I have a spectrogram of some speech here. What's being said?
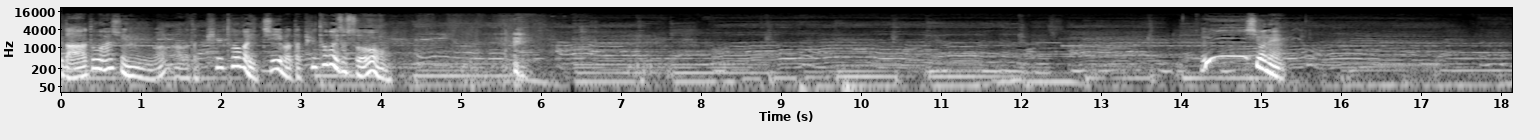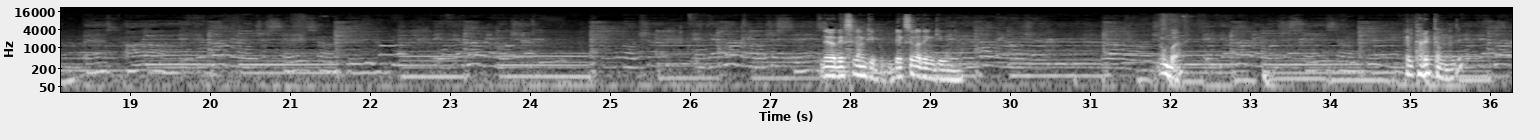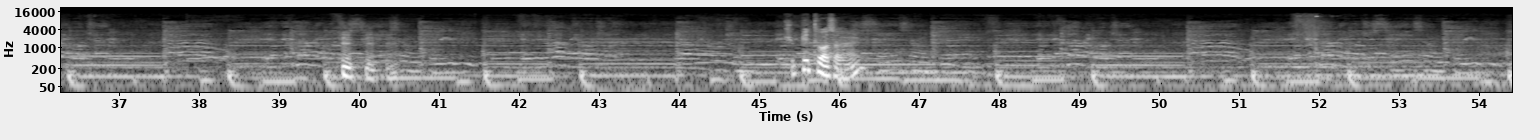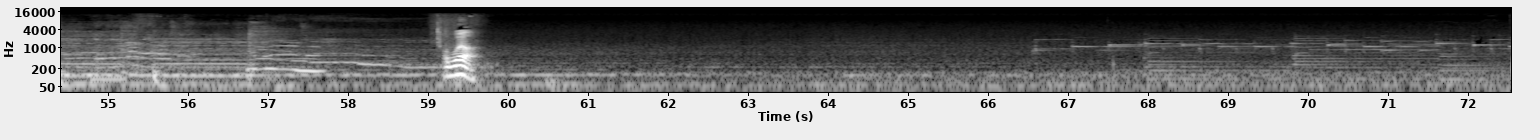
이거 나도 할 수 있는 건가? 아 맞다. 필터가 있지? 맞다. 필터가 있었어. 으이 시원해. 내가 맥스가 된 기분 맥스가 된 기분이야 다를 게 없는데? 흠, 흠, 흠. 큐피트 화살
